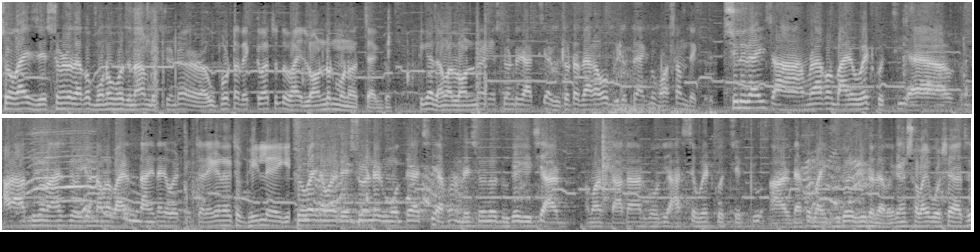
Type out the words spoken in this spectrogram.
সো গাইজ রেস্টুরেন্টটা দেখো, বনভোজ নাম রেস্টুরেন্টের উপরটা দেখতে পাচ্ছ তো, ভাই, লন্ডন মনে হচ্ছে একদম। ঠিক আছে, আমরা লন্ডনের রেস্টুরেন্টে যাচ্ছি, আর ভিতরটা দেখাবো, ভিতরটা একদম অসাম দেখতে। অ্যাকচুয়ালি গাইজ আমরা এখন বাইরে ওয়েট করছি আর আর দুজন আসবে, ওই জন্য আমরা বাইরে দাঁড়িয়ে দাঁড়িয়ে ওয়েট করছি। আর এখানে হচ্ছে ভিড় লেগে গেছে সো গাইজ আমরা রেস্টুরেন্টের মধ্যে আছি, এখন রেস্টুরেন্টে ঢুকে গেছি আর আমার দাদা আর বৌদি আসছে ওয়েট করছে একটু। আর দেখো, ভাই ভিতরে ভিউটা দেখো, এখানে সবাই বসে আছে।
